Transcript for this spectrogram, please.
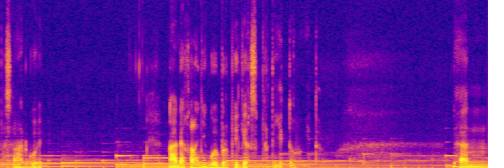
pasangan gue nah ada kalanya gue berpikir seperti itu gitu. Dan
